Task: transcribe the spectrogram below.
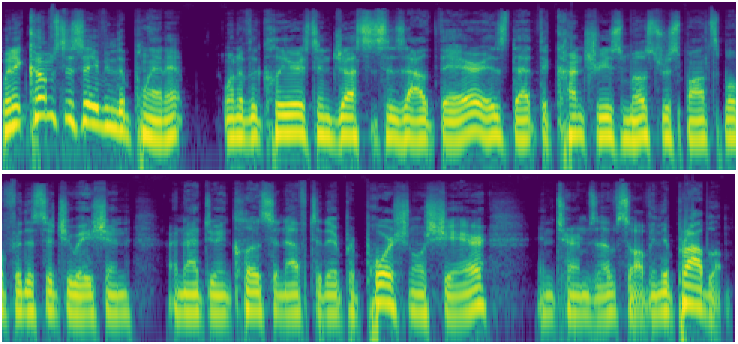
When it comes to saving the planet, one of the clearest injustices out there is that the countries most responsible for the situation are not doing close enough to their proportional share in terms of solving the problem.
